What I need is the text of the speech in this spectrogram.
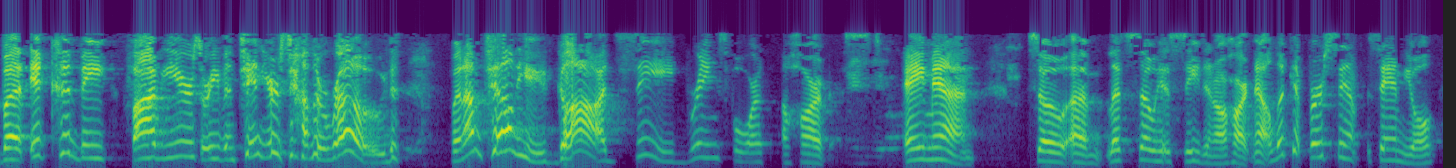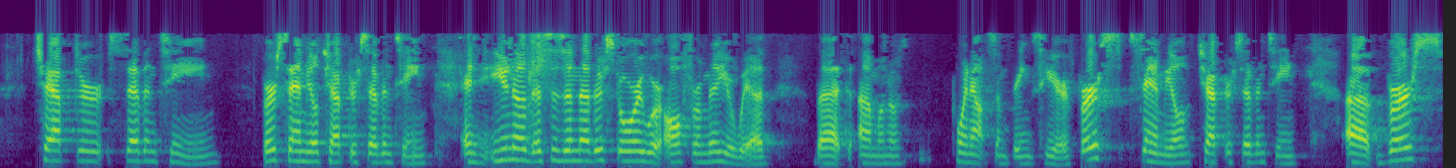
But it could be five years or even ten years down the road. But I'm telling you, God's seed brings forth a harvest. Amen. So um, let's sow His seed in our heart. Now look at First Samuel chapter 17 1 Samuel chapter 17. And you know this is another story we're all familiar with, but I'm going to point out some things here. 1 Samuel chapter 17, uh, verse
